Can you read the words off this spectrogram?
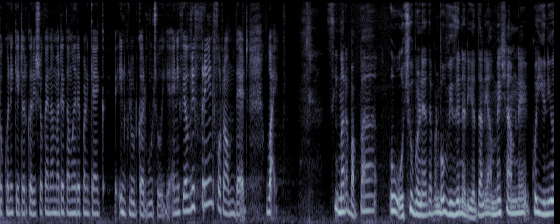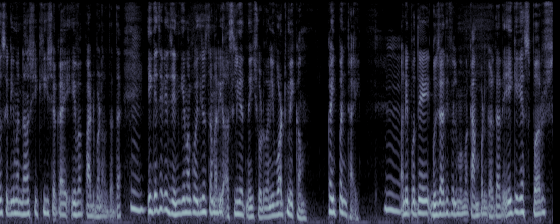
લોકોને કેટર કરી શકો એના માટે તમારે પણ ક્યાંક ઇન્ક્લુડ કરવું જોઈએ. And if you have referred from that why see મારા પપ્પા બહુ ઓછું ભણ્યા હતા પણ બહુ વિઝનરી હતા અને હંમેશા અમને કોઈ યુનિવર્સિટીમાં ન શીખી શકાય એવા પાઠ ભણાવતા હતા. એ કહે છે કે જિંદગીમાં કોઈ દિવસ તમારી અસલિયત નહીં છોડવાની વોટ મે કમ કંઈ પણ થાય. અને પોતે ગુજરાતી ફિલ્મોમાં કામ પણ કરતા હતા. એ કહે કે સ્પર્શ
